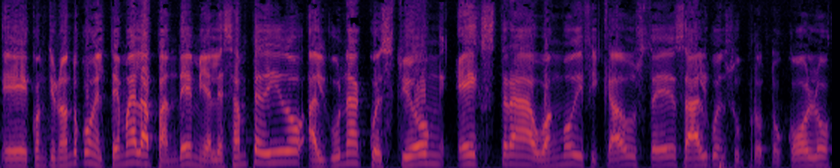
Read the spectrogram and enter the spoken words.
eh, continuando con el tema de la pandemia, ¿les han pedido alguna cuestión extra o han modificado ustedes algo en su protocolo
